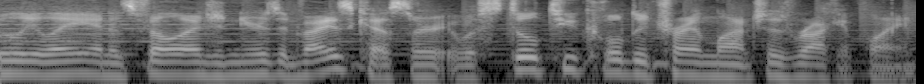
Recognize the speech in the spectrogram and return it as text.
Willy Ley and his fellow engineers advised Kessler it was still too cold to try and launch his rocket plane.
